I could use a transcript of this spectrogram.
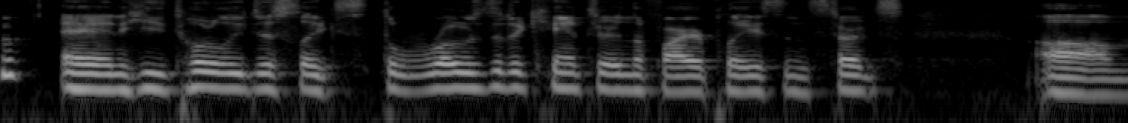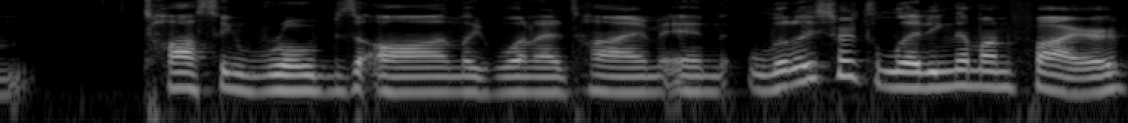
And he totally just like throws the decanter in the fireplace and starts um tossing robes on like one at a time and literally starts lighting them on fire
